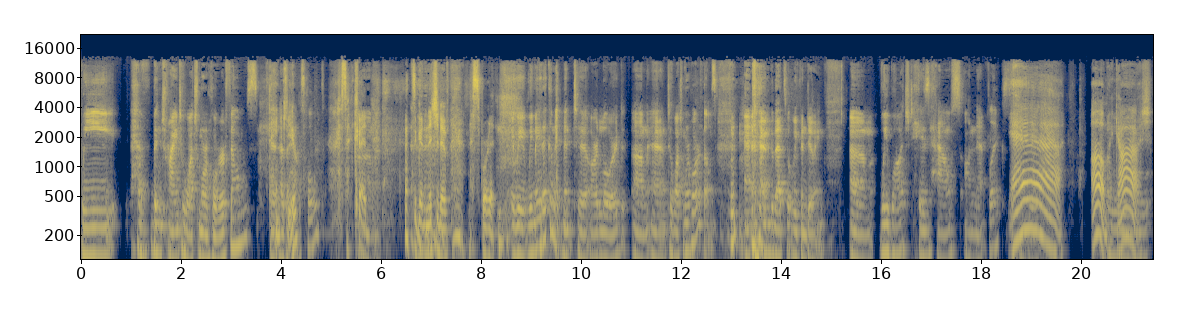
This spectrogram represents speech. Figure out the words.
we have been trying to watch more horror films Thank as you. a household. Is that good? Um, That's a good initiative. I support it. we we made a commitment to our Lord um, and to watch more horror films, and that's what we've been doing. Um, we watched His House on Netflix. Yeah. Oh my gosh.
